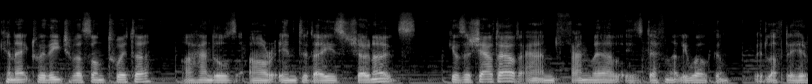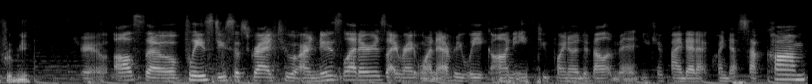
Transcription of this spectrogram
connect with each of us on Twitter our handles are in today's show notes. Give us a shout out, and fan mail is definitely welcome. We'd love to hear from you. True. Also, please do subscribe to our newsletters. I write one every week on ETH 2.0 development. You can find it at coindesk.com.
